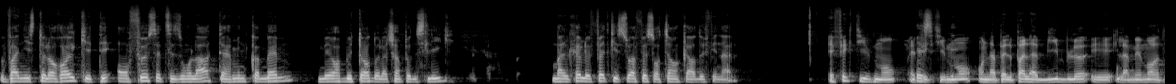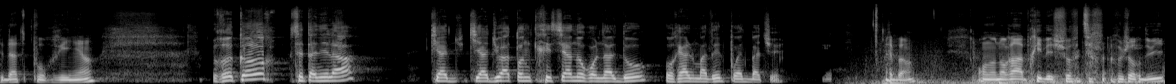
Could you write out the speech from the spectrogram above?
Van Nistelrooy, qui était en feu cette saison-là, termine quand même meilleur buteur de la Champions League, malgré le fait qu'il soit fait sortir en quart de finale. Effectivement, effectivement, on n'appelle pas la Bible et la mémoire des dates pour rien. Record cette année-là, qui a, qui a dû attendre Cristiano Ronaldo au Real Madrid pour être battu. Eh ben, on en aura appris des choses aujourd'hui.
